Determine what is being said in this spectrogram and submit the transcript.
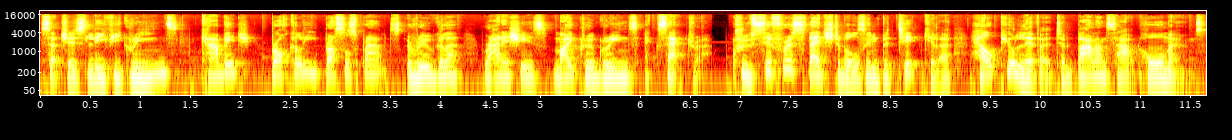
such as leafy greens, cabbage, broccoli, Brussels sprouts, arugula, radishes, microgreens, etc. Cruciferous vegetables in particular help your liver to balance out hormones.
